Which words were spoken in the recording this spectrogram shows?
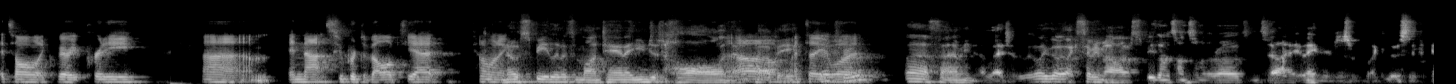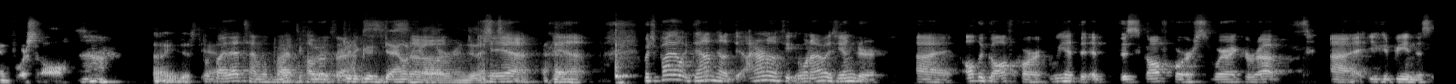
it's all like very pretty um, and not super developed yet. Kind of want to. no speed limits in Montana. You can just haul in that oh, puppy. I tell you what. true? Uh, so, I mean, allegedly, like they're like seventy mile an hour speed limits on some of the roads, and so I think they're just like loosely enforced at all. Oh, Uh, you just But by that time, we'll probably North have public get a good grass, downhiller and just yeah, yeah. Which, by the way, downhill. I don't know if you, when I was younger, uh, all the golf cart. We had the, this golf course where I grew up. Uh, you could be in this,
